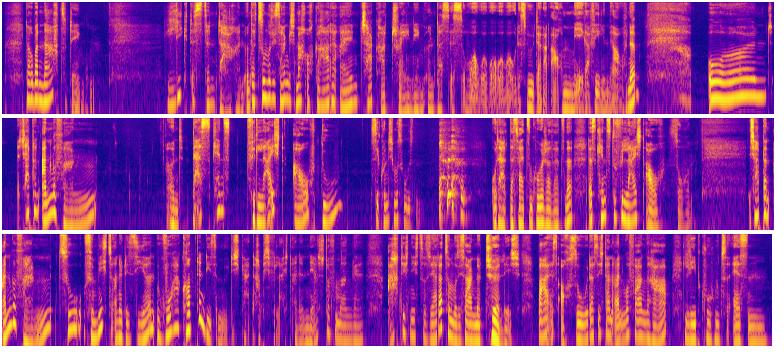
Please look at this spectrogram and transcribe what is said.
darüber nachzudenken. Liegt es denn daran? Und dazu muss ich sagen, ich mache auch gerade ein Chakra-Training und das ist, wow, wow, wow, wow, wow, das wühlt ja gerade auch mega viel in mir auf, ne? Und ich habe dann angefangen, und das kennst vielleicht auch du. Sekunde, ich muss husten. Oder das war jetzt ein komischer Satz, ne? Das kennst du vielleicht auch so. Ich habe dann angefangen, zu, für mich zu analysieren, woher kommt denn diese Müdigkeit? Habe ich vielleicht einen Nährstoffmangel? Achte ich nicht so sehr? Dazu muss ich sagen, natürlich war es auch so, dass ich dann angefangen habe, Lebkuchen zu essen.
